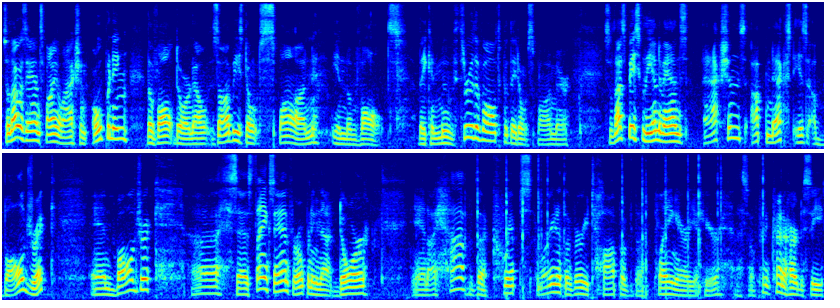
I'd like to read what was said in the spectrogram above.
So that was Ann's final action, opening the vault door. Now, zombies don't spawn in the vaults. They can move through the vault, but they don't spawn there. So that's basically the end of Ann's actions. Up next is Baldric. And Baldric uh, says, Thanks, Ann, for opening that door. And I have the crypts right at the very top of the playing area here. So pretty kind of hard to see.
